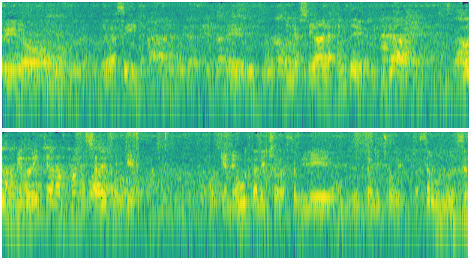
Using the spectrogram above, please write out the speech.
Pero es así. Eh, y la llegada de la gente es complicada. Todo el movimiento de Instagram, más allá de por qué. Porque me gusta el hecho de hacer videos, me gusta el hecho de hacer boludeces,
